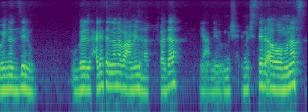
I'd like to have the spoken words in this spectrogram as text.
وينزّله بالحاجات اللي أنا باعملها، فده يعني مش مش سرقة هو منافسة.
